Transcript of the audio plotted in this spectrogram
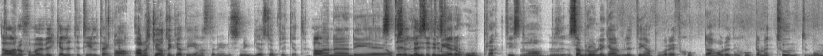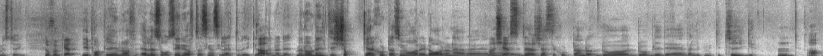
Ja, då får man ju vika lite till, tänker Ja, annars kan jag tycka att det är nästan det snyggaste uppviket. Ja. Men eh, det är också lite mer snyggt. opraktiskt. ja, precis. Sen beror det lite grann, på vad det är för skjorta. Har du en skjorta med tunt bomullstyg jag. Då funkar det. i poplin eller så, så är det oftast ganska lätt att vika Ja. upp ända dit. Men har du en lite tjockare skjorta som jag har idag, den här eh, Manchester. Manchesterskjortan, då, då, då blir det väldigt mycket tyg. Mm. Ja.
